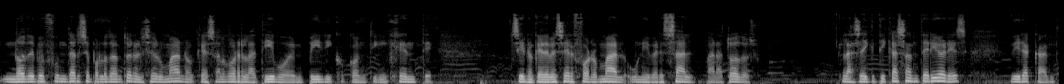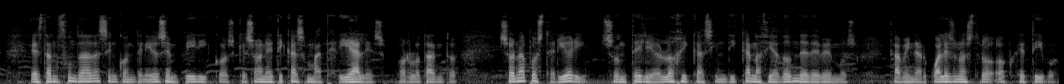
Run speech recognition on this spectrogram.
No debe fundarse, por lo tanto, en el ser humano, que es algo relativo, empírico, contingente, sino que debe ser formal, universal, para todos. Las éticas anteriores, dirá Kant, están fundadas en contenidos empíricos, que son éticas materiales, por lo tanto, son a posteriori, son teleológicas, indican hacia dónde debemos caminar, cuál es nuestro objetivo.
